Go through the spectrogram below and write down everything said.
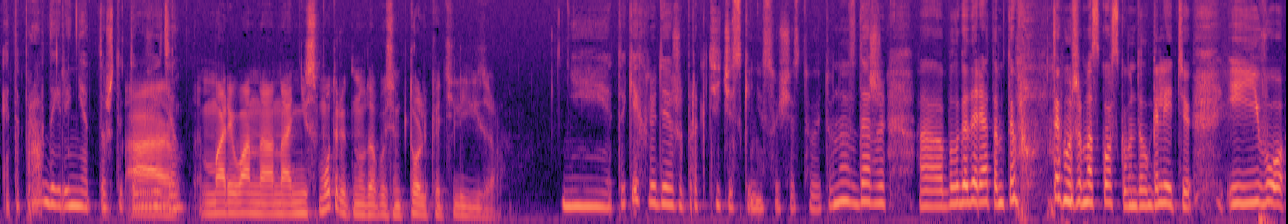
это правда или нет, то, что ты а увидел. Марья Ивановна, она не смотрит, ну, допустим, только телевизор? Нет, таких людей уже практически не существует. У нас даже э, благодаря там, тому, тому же московскому долголетию и его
